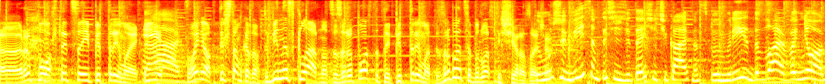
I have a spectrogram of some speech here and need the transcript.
е, репостить це і підтримує. Так. І Ваньок, ти ж сам казав, тобі не складно це зарепостити, підтримати. Зроби це, будь ласка, ще разочок. Тому що 8 тисяч дітей ще чекають на свою мрію. Давай, Ваньок,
